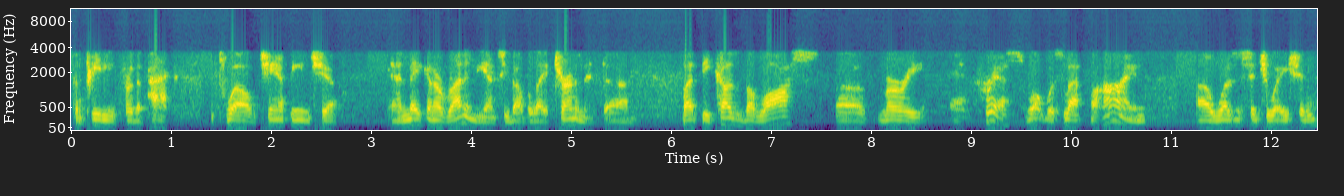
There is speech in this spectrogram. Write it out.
competing for the Pac-12 championship and making a run in the NCAA tournament. Um, but because of the loss of Murray and Chriss, what was left behind uh, was a situation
